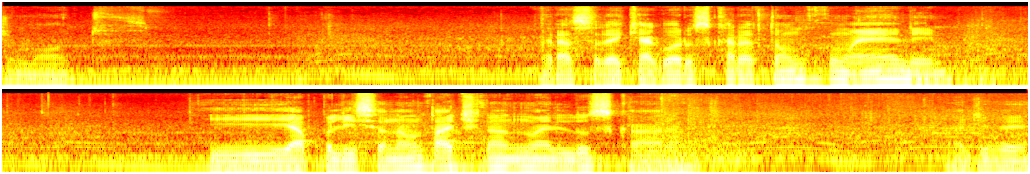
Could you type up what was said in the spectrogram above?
De moto. Graças a Deus que agora os caras estão com L. E a polícia não tá atirando no L dos caras. Pode ver.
